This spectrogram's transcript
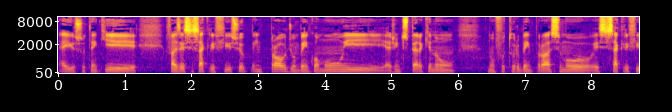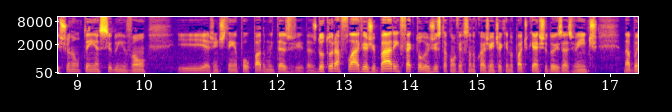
É isso, tem que fazer esse sacrifício em prol de um bem comum e a gente espera que num, num futuro bem próximo esse sacrifício não tenha sido em vão e a gente tenha poupado muitas vidas. Doutora Flávia Gibara, infectologista, conversando com a gente aqui no podcast 2 às 20 na Band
